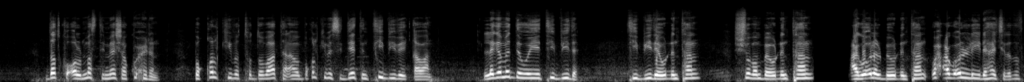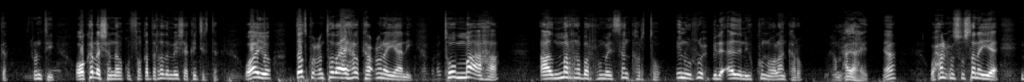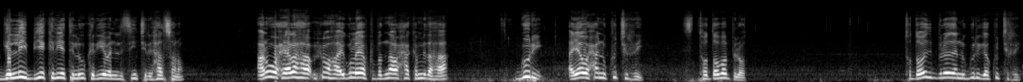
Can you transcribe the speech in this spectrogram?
Dadku olmasti meesha ku xidhan boqolkiiba toddobaatan ama boqolkiiba siddeetan t b bay qabaan. Lagama daweeye t b-da. T b-day u dhintaan shuban bay u dhintaan cago olol bay u dhintaan wax cago olol la yidhaahaa jira dadka runtii oo ka dhasha nafaqadarrada meesha ka jirta. Waayo dadku cuntada ay halkaa cunayaani. Tub ma aha aad mar raba rumaysan karto inuu ruux bili'aadanihi ku noolaan karo. Maxay ahayd? Ya? Waxaan xusuusanayaa galley biyo keliyata lagu kariya baan la siin jiray hal sano. Anugu waxyaalaha muxuu ahaa igula yaabka badnaa waxaa ka mid ahaa guri ayaa waxaanu ku jiray toddoba bilood. Toddobadii biloodaanu guriga ku jiray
